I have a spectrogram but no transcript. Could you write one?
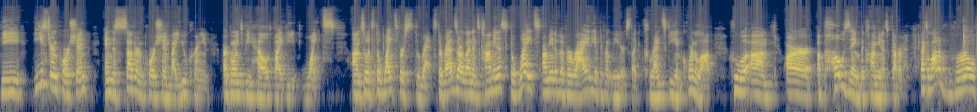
the eastern portion, and the southern portion by Ukraine are going to be held by the whites. Um, so it's the whites versus the reds. The reds are Lenin's communists. The whites are made of a variety of different leaders, like Kerensky and Kornilov, who um, are opposing the communist government. In fact, a lot of rural,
